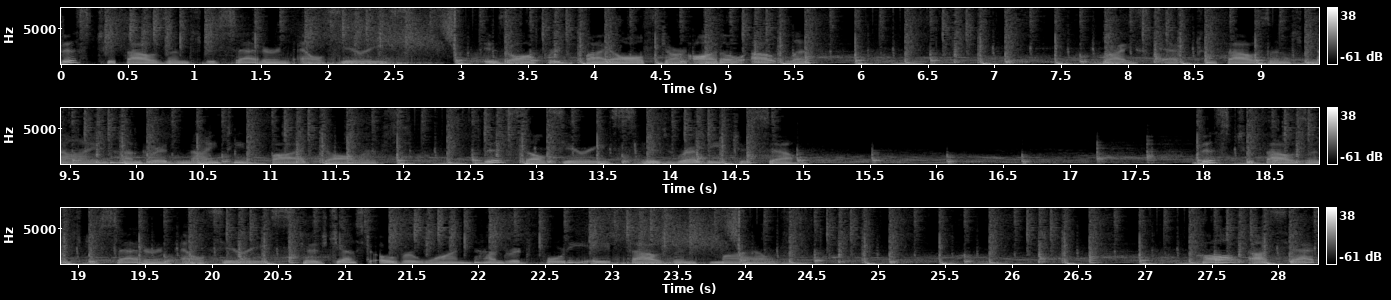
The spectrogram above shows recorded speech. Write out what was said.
This 2000 Saturn L Series is offered by All Star Auto Outlet. Priced at $2,995, this L Series is ready to sell. This 2000 Saturn L Series has just over 148,000 miles. Call us at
